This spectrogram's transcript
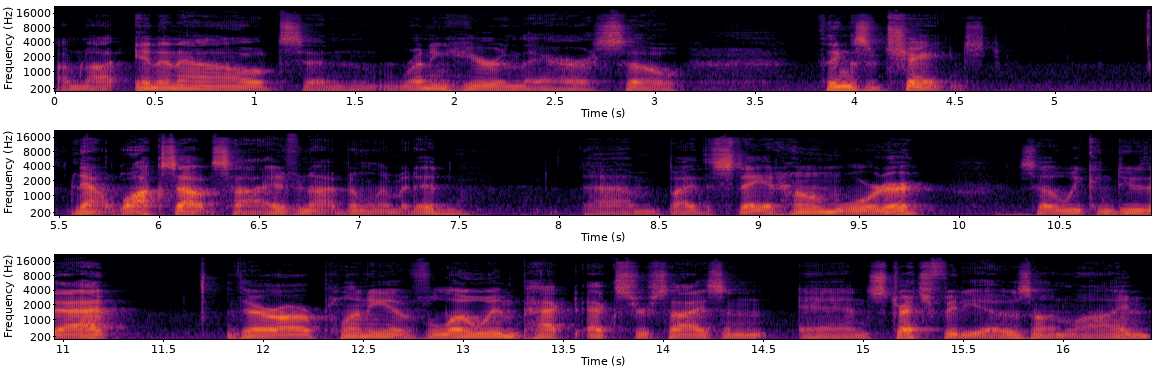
I'm not in and out and running here and there, so things have changed. Now, walks outside have not been limited um, by the stay at home order, so we can do that there are plenty of low impact exercise and, and stretch videos online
